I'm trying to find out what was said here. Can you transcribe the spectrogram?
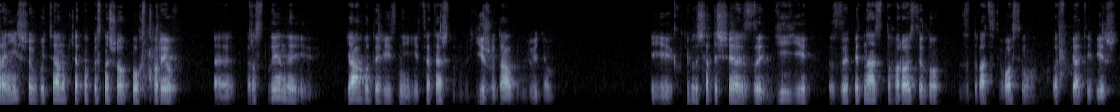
раніше в буття на початку написано, що Бог створив е, рослини і ягоди різні, і це теж їжу дав людям. І хотів би зачитати ще з дії з 15 розділу, з 28-29 вірш.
